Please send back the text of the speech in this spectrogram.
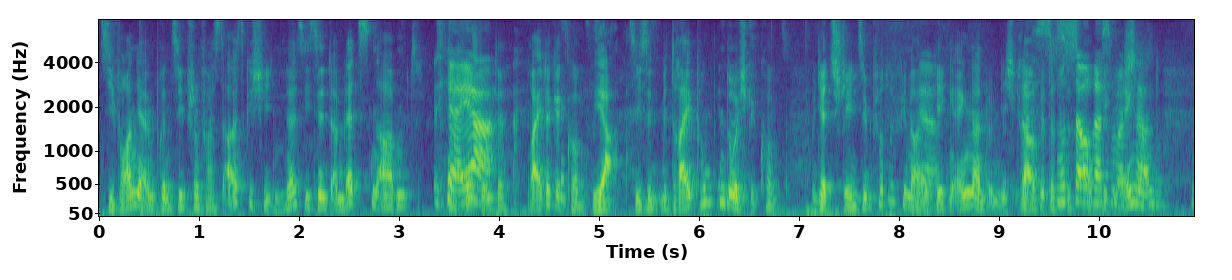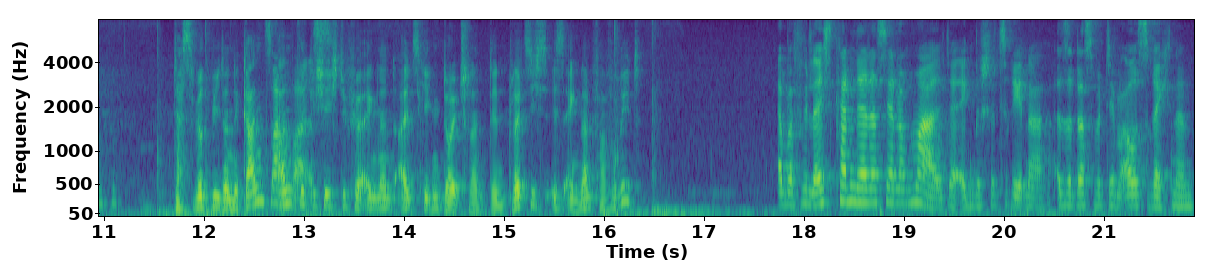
sie waren ja im Prinzip schon fast ausgeschieden. Ne? Sie sind am letzten Abend Ja, ja. Weitergekommen. Ja. Sie sind mit drei Punkten durchgekommen. Und jetzt stehen sie im Viertelfinale Ja. gegen England. Und ich glaube, Das dass das auch auch gegen mal England, schaffen. das wird wieder eine ganz Machbar andere ist. Geschichte für England als gegen Deutschland. Denn plötzlich ist England Favorit. Aber vielleicht kann der das ja nochmal, der englische Trainer. Also das mit dem Ausrechnen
